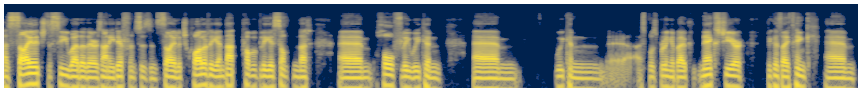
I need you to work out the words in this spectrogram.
as silage to see whether there's any differences in silage quality. And that probably is something that um, hopefully we can um, we can uh, I suppose bring about next year because I think um,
